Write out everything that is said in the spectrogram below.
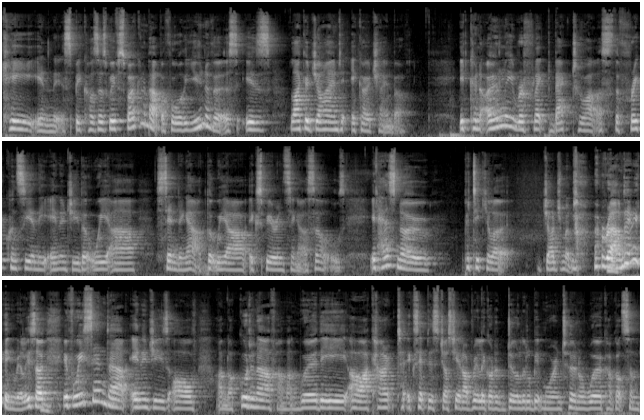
key in this because, as we've spoken about before, the universe is like a giant echo chamber. It can only reflect back to us the frequency and the energy that we are sending out, that we are experiencing ourselves. It has no particular judgment around mm. anything really. So mm. if we send out energies of I'm not good enough, I'm unworthy, oh I can't accept this just yet. I've really got to do a little bit more internal work. I've got some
